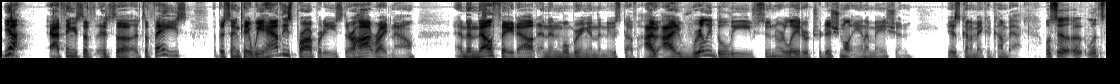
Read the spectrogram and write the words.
Yeah, I think it's a it's a it's a phase. But they're saying, okay, we have these properties; they're hot right now, and then they'll fade out, and then we'll bring in the new stuff. I I really believe sooner or later traditional animation is going to make a comeback. Well, so uh, let's.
